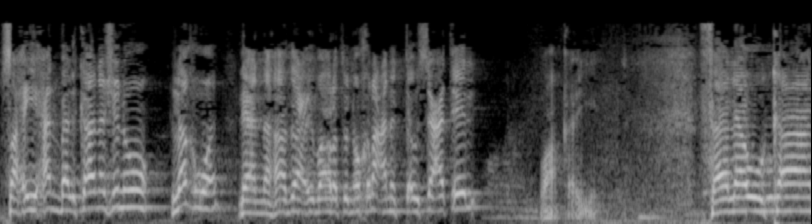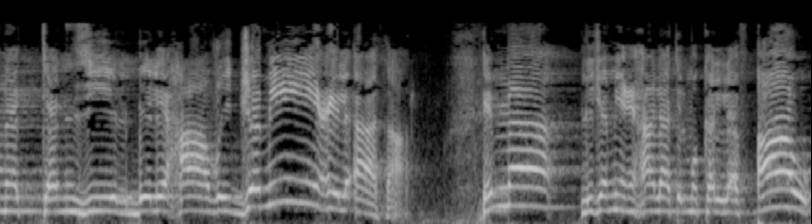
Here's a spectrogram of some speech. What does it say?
صحيحا بل كان شنو؟ لغوا لأن هذا عبارة أخرى عن التوسعة الواقعية. فلو كان التنزيل بلحاظ جميع الآثار إما لجميع حالات المكلف أو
